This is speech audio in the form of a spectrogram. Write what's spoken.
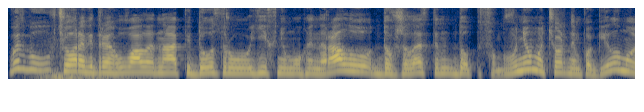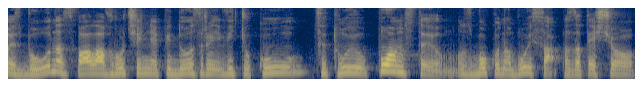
В СБУ вчора відреагували на підозру їхньому генералу довжелезним дописом. В ньому чорним по білому СБУ назвала вручення підозри Вітюку. Цитую помстою з боку НАБУ і САП за те, що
